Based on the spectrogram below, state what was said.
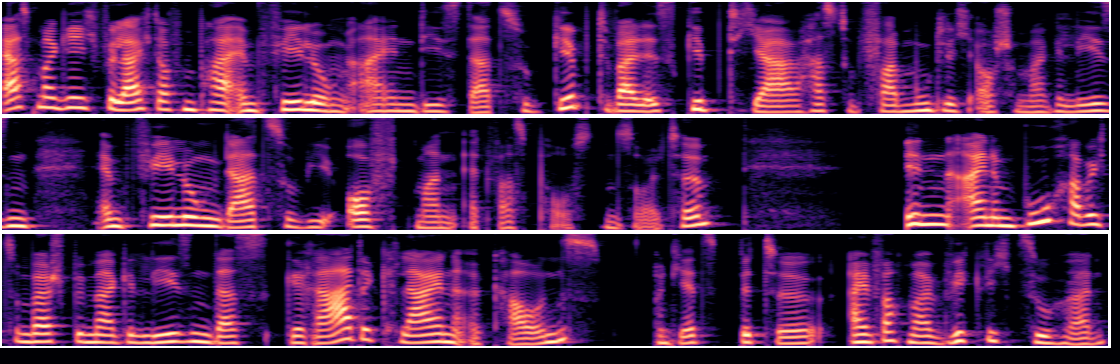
Erstmal gehe ich vielleicht auf ein paar Empfehlungen ein, die es dazu gibt, weil es gibt ja, hast du vermutlich auch schon mal gelesen, Empfehlungen dazu, wie oft man etwas posten sollte. In einem Buch habe ich zum Beispiel mal gelesen, dass gerade kleine Accounts, und jetzt bitte einfach mal wirklich zuhören,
